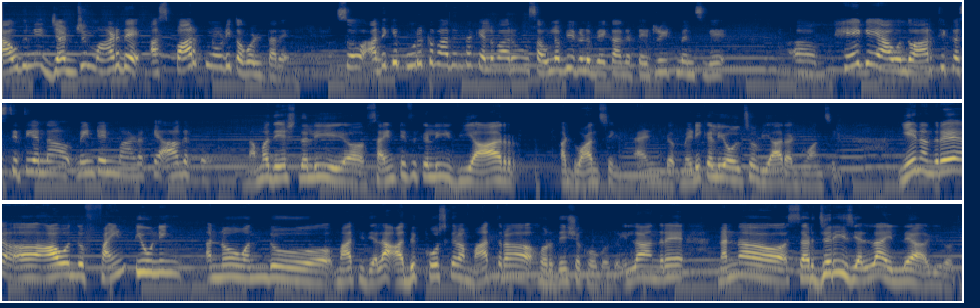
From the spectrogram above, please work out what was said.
ಯಾವುದನ್ನೇ ಜಡ್ಜ್ ಮಾಡದೆ ಆ ಸ್ಪಾರ್ಕ್ ನೋಡಿ ತಗೊಳ್ತಾರೆ. ಸೊ ಅದಕ್ಕೆ ಪೂರಕವಾದಂತ ಕೆಲವಾರು ಸೌಲಭ್ಯಗಳು ಬೇಕಾಗತ್ತೆ ಟ್ರೀಟ್ಮೆಂಟ್ಸ್ಗೆ ಹೇಗೆ ಆ ಒಂದು ಆರ್ಥಿಕ ಸ್ಥಿತಿಯನ್ನ ಮೇಂಟೈನ್ ಮಾಡೋಕ್ಕೆ ಆಗತ್ತೆ? ನಮ್ಮ ದೇಶದಲ್ಲಿ scientifically we are advancing and medically also we are advancing ಏನಂದರೆ, ಆ ಒಂದು ಫೈನ್ ಟ್ಯೂನಿಂಗ್ ಅನ್ನೋ ಒಂದು ಮಾತಿದೆಯಲ್ಲ, ಅದಕ್ಕೋಸ್ಕರ ಮಾತ್ರ ಹೊರದೇಶಕ್ಕೆ ಹೋಗೋದು. ಇಲ್ಲ ಅಂದರೆ ನನ್ನ ಸರ್ಜರೀಸ್ ಎಲ್ಲ ಇಲ್ಲೇ ಆಗಿರೋದು.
